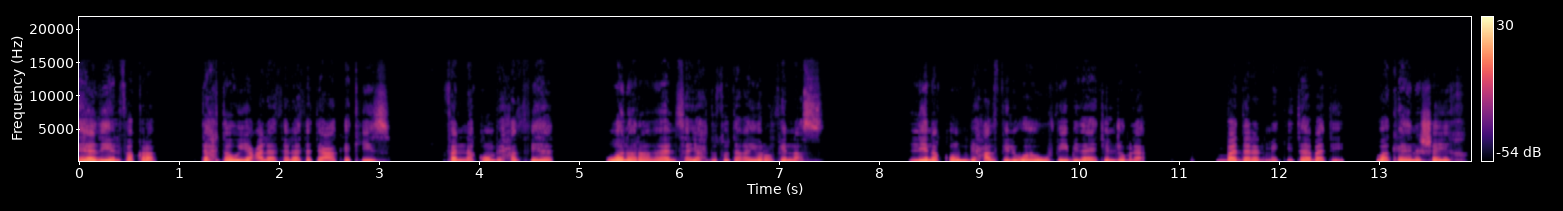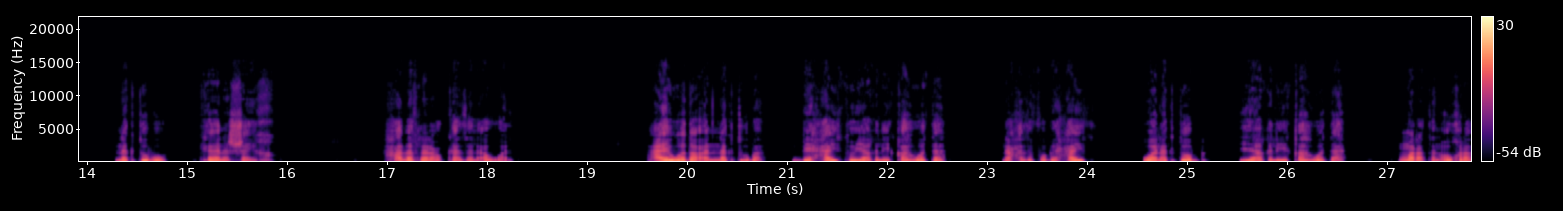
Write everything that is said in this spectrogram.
هذه الفقرة تحتوي على ثلاثة عكاكيز فلنقم بحذفها ونرى هل سيحدث تغير في النص. لنقوم بحذف الواو في بداية الجملة. بدلا من كتابة وكان الشيخ نكتب كان الشيخ. حذفنا العكاز الأول. عوض أن نكتب بحيث يغلي قهوته. نحذف بحيث ونكتب يغلي قهوته. مرة أخرى.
